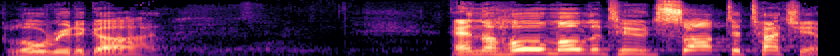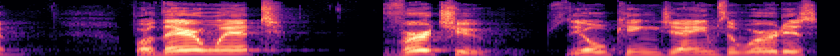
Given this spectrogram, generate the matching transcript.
Glory to God. And the whole multitude sought to touch him, for there went virtue. The old King James, the word is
